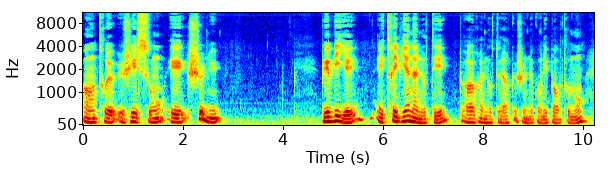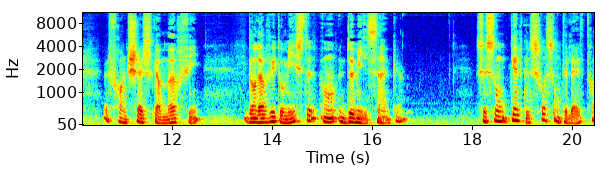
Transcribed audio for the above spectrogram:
entre Gesson et Chenu, publié et très bien annoté par un auteur que je ne connais pas autrement, Francesca Murphy, dans la revue thomiste en 2005. Ce sont quelques soixante lettres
